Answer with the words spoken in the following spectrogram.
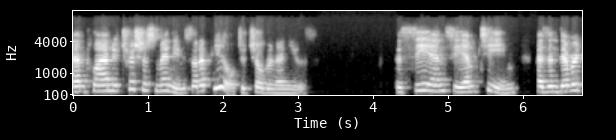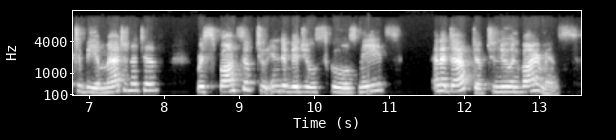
and plan nutritious menus that appeal to children and youth the CNCM team has endeavored to be imaginative, responsive to individual schools' needs, and adaptive to new environments.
